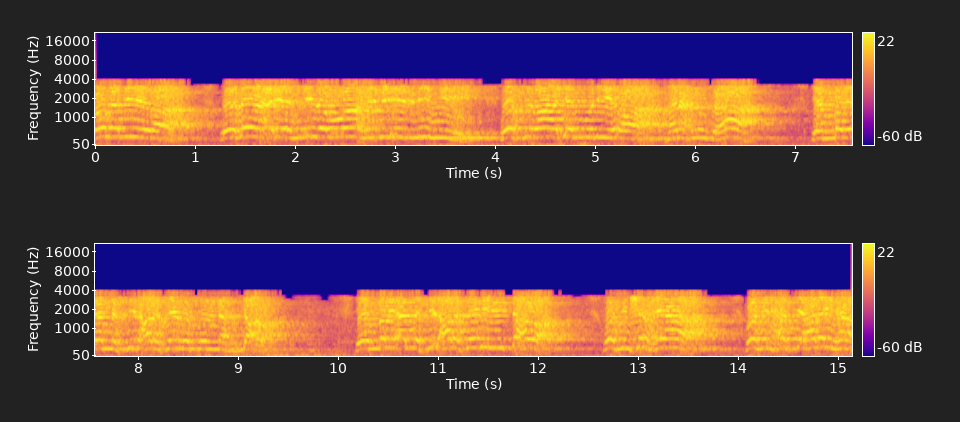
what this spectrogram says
ونذيرا وداعيا إلى الله بإذنه وسراجا منيرا. فنحن دعاء ينبغي أن نسير على سير رسول الله الدعوة ينبغي أن نسير على سيره الدعوة وفي شرحها وفي الحث عليها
